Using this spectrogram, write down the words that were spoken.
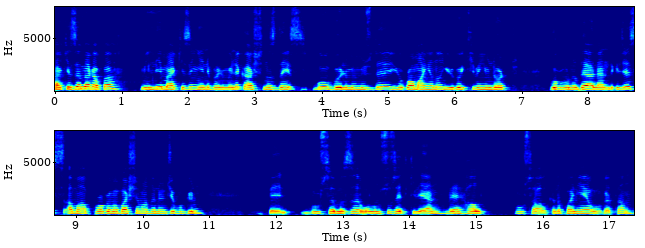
Herkese merhaba. Milli Merkez'in yeni bölümüyle karşınızdayız. Bu bölümümüzde Romanya'nın Euro 2024 grubunu değerlendireceğiz. Ama programa başlamadan önce bugün Bursa'mızı olumsuz etkileyen ve halk, Bursa halkını paniğe uğratan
